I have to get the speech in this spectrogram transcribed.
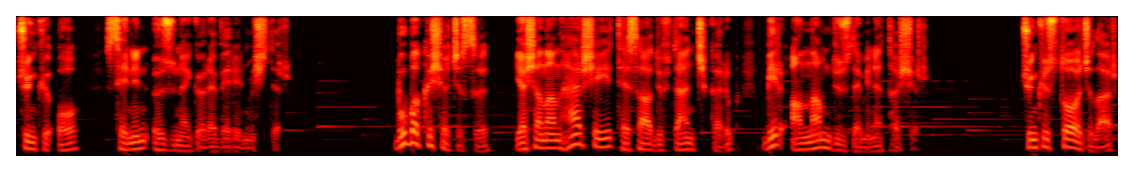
Çünkü o, senin özüne göre verilmiştir. Bu bakış açısı, yaşanan her şeyi tesadüften çıkarıp bir anlam düzlemine taşır. Çünkü Stoacılar,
